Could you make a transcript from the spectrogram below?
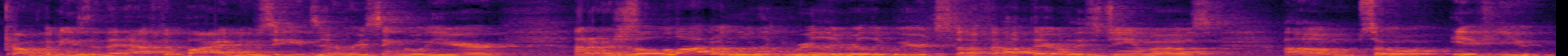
companies that they have to buy new seeds every single year. I don't know there's a lot of really really really weird stuff out there with these gmos um, so if you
